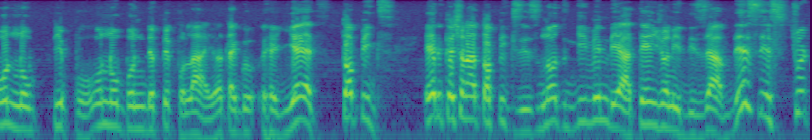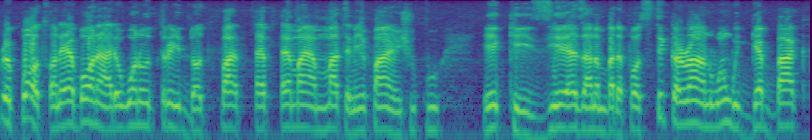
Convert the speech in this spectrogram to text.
oh no people, oh no bonde people lie. Yes, topics educational topics is not given the attention it deserves. This is Street Report on Airborne at 103.5 FM. I am Martin Ifeanyichukwu, AKZ as number the first. Stick around when we get back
